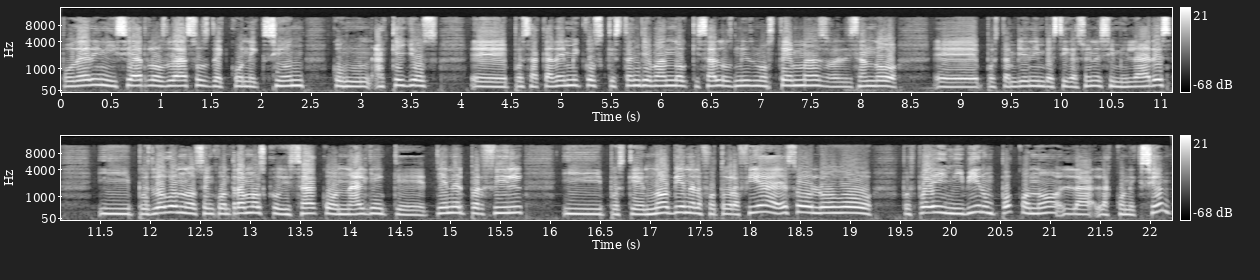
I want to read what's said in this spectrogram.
poder iniciar los lazos de conexión con aquellos pues académicos que están llevando quizá los mismos temas, realizando pues también investigaciones similares y pues luego nos encontramos quizá con alguien que tiene el perfil y pues que no viene la fotografía, eso luego pues puede inhibir un poco, ¿no? La, la conexión.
